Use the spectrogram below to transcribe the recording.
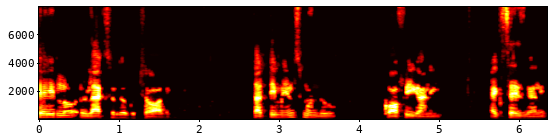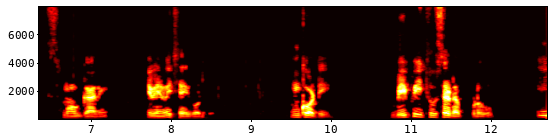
చైర్లో రిలాక్స్డ్గా కూర్చోవాలి. థర్టీ మినిట్స్ ముందు కాఫీ కానీ ఎక్సర్సైజ్ కానీ స్మోక్ కానీ ఇవేమీ చేయకూడదు. ఇంకోటి బీపీ చూసేటప్పుడు ఈ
